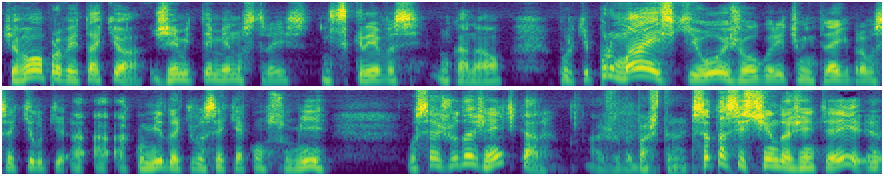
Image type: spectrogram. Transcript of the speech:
Já vamos aproveitar aqui, ó. GMT-3. Inscreva-se no canal. Porque por mais que hoje o algoritmo entregue para você aquilo que. A, a comida que você quer consumir, você ajuda a gente, cara. Ajuda bastante. Você está assistindo a gente aí?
